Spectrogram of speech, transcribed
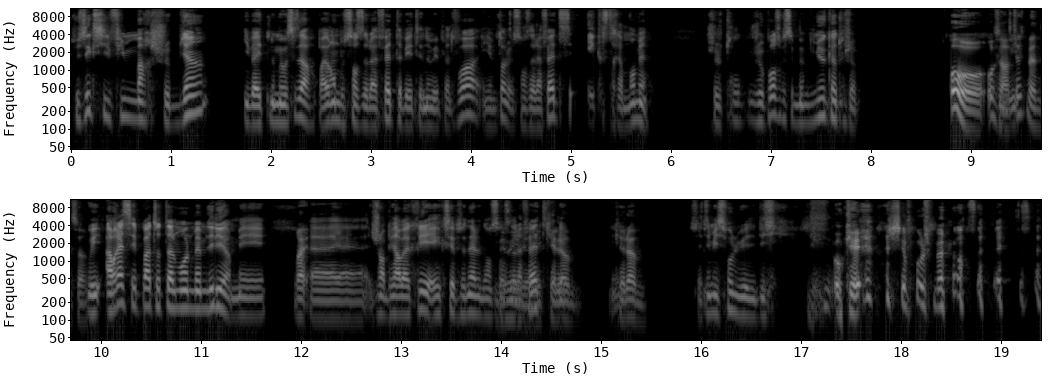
Tu sais que si le film marche bien, il va être nommé au César. Par exemple, Le sens de la fête avait été nommé plein de fois, et en même temps, Le sens de la fête, c'est extrêmement bien. Je, trouve, je pense que c'est même mieux qu'Intouchable. Oh, oh c'est un statement ça. Oui, après, c'est pas totalement le même délire, mais Ouais. euh, Jean-Pierre Bacry est exceptionnel dans Le sens oui, de la fête. Quel Et- homme. et- Quel homme. Cette émission lui est dédiée. Ok. je sais pas où je me lance avec ça.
